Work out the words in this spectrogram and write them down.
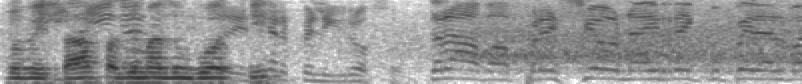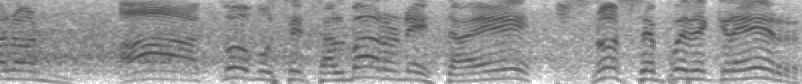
Aproveitar, fazer mais um gol aqui. Traba, presiona y recupera el balón. Ah, cómo se salvaron esta, ¿eh? No se puede creer.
